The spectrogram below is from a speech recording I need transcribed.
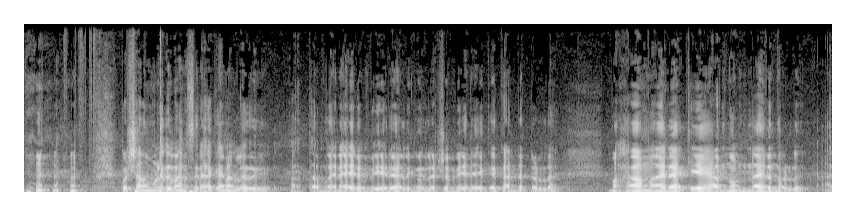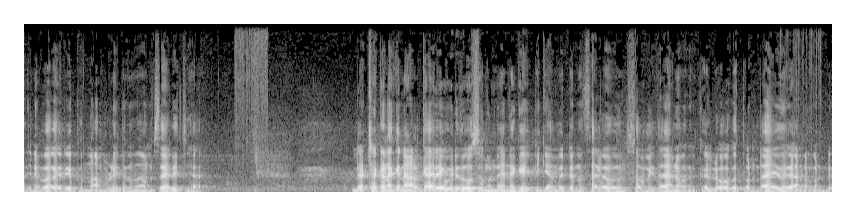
പക്ഷെ നമ്മളിത് മനസ്സിലാക്കാനുള്ളത് പത്തൊമ്പതിനായിരം പേരോ അല്ലെങ്കിൽ ഒരു ലക്ഷം പേരെയൊക്കെ കണ്ടിട്ടുള്ള മഹാമാരാക്കേ അന്ന് ഉണ്ടായിരുന്നുള്ളൂ. അതിന് പകരം ഇപ്പം നമ്മളിരുന്ന് സംസാരിച്ച ലക്ഷക്കണക്കിന് ആൾക്കാരെ ഒരു ദിവസം കൊണ്ട് തന്നെ കേൾപ്പിക്കാൻ പറ്റുന്ന സ്ഥലവും സംവിധാനവും ഒക്കെ ലോകത്തുണ്ടായത് കാരണം കൊണ്ട്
